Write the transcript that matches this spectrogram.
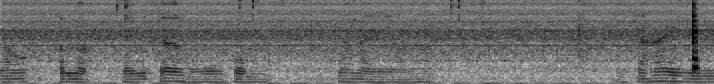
แล้วเรากำหนดไดมิเตอร์ของวงกลมด้านในเรานะครับผมจะให้มี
